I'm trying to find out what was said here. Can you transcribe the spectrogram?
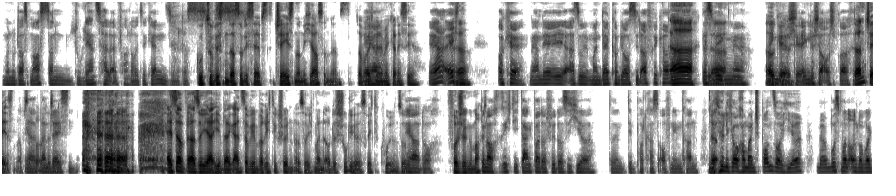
Und wenn du das machst, dann du lernst halt einfach Leute kennen. So, Gut zu wissen, dass du dich selbst Jason und nicht Jason nennst. Da war ja. ich mir nämlich gar nicht sicher. Ja, echt? Ja. Okay, na, nee, also mein Dad kommt ja aus Südafrika. Ah, deswegen äh, okay, Englisch, okay. englische Aussprache. Dann Jason, ab Ja, dann. Jason. also ja, hier bei ganz auf jeden Fall richtig schön. Also ich meine, auch das Studio ist richtig cool und so. Ja, doch. Voll schön gemacht. Ich bin auch richtig dankbar dafür, dass ich hier den, den Podcast aufnehmen kann. Ja. Natürlich auch an meinen Sponsor hier. Da muss man auch nochmal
